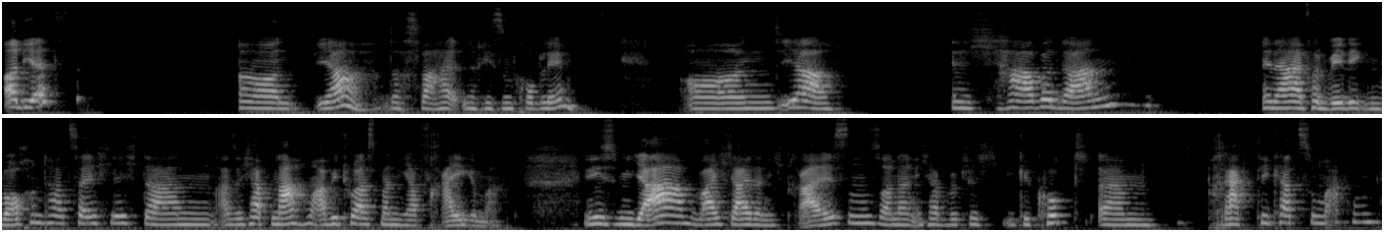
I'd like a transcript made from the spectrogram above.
Und jetzt? Und ja, das war halt ein Riesenproblem. Und ja, ich habe dann innerhalb von wenigen Wochen tatsächlich dann, also ich habe nach dem Abitur erstmal ein Jahr frei gemacht. In diesem Jahr war ich leider nicht reisen, sondern ich habe wirklich geguckt, ähm, Praktika zu machen.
